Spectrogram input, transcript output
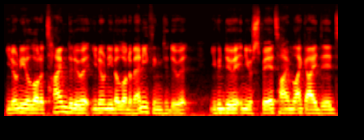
You don't need a lot of time to do it. You don't need a lot of anything to do it. You can do it in your spare time, like I did,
